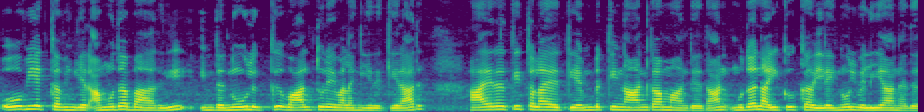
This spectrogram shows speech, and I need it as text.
ஓவியக் கவிஞர் அமுதபாரி இந்த நூலுக்கு வாழ்த்துரை வழங்கியிருக்கிறார். ஆயிரத்தி தொள்ளாயிரத்தி எண்பத்தி நான்காம் ஆண்டு தான் முதல் ஐக்கு கவிதை நூல் வெளியானது.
